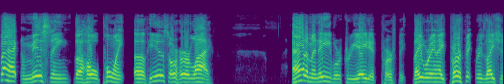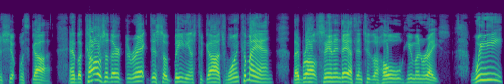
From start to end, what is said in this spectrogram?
fact missing the whole point of his or her life. Adam and Eve were created perfect. They were in a perfect relationship with God. And because of their direct disobedience to God's one command, they brought sin and death into the whole human race. We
